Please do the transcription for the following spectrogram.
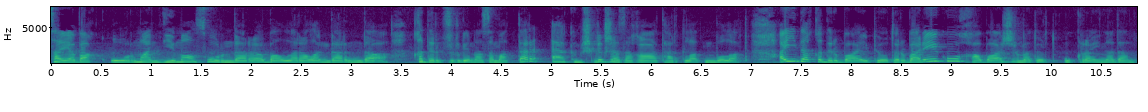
саябақ орман демалыс орындары балалар алаңдарында қыдырып жүрген азаматтар әкімшілік жазаға тартылатын болады. Аида қыдырбай петр бареко хабар 24 украинадан.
